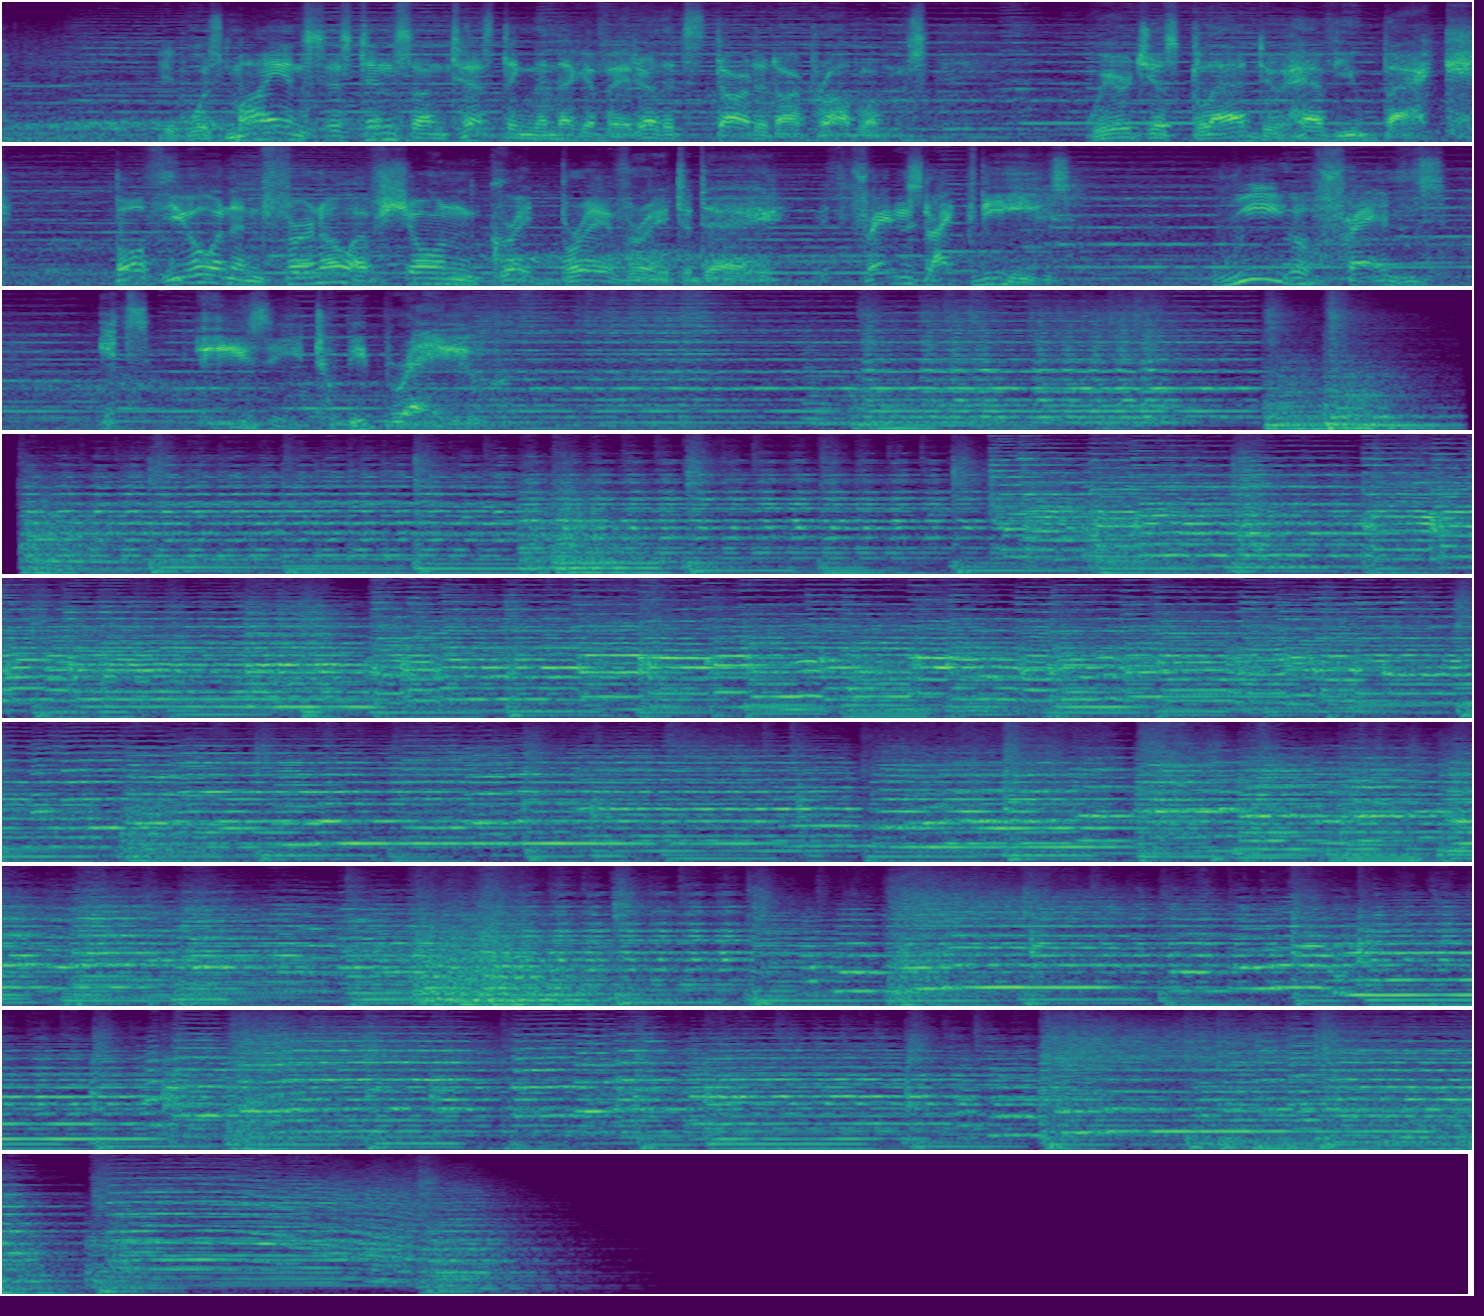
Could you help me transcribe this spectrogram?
It was my insistence on testing the Negavator that started our problems. We're just glad to have you back. Both you and Inferno have shown great bravery today. With friends like these, real friends, it's easy to be brave.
